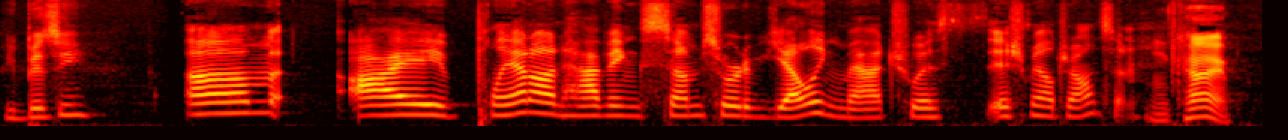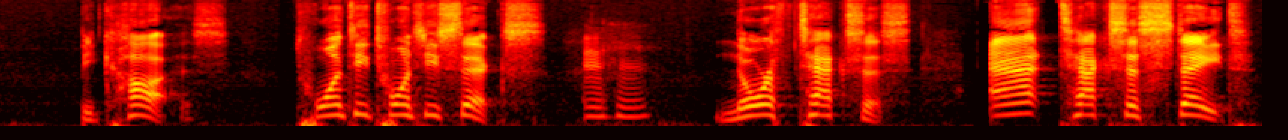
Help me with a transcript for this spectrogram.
You busy? Um, I plan on having some sort of yelling match with Ishmael Johnson. Okay. Because 2026, Mm-hmm. North Texas at Texas State.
